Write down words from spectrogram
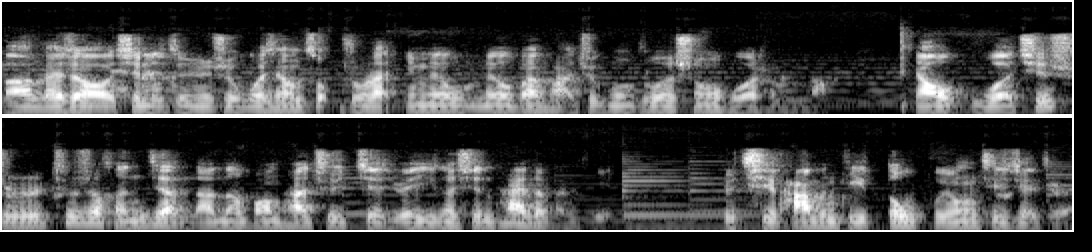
呃，来找心理咨询师，我想走出来，因为我没有办法去工作、生活什么的。然后我其实就是很简单的帮他去解决一个心态的问题，就其他问题都不用去解决。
